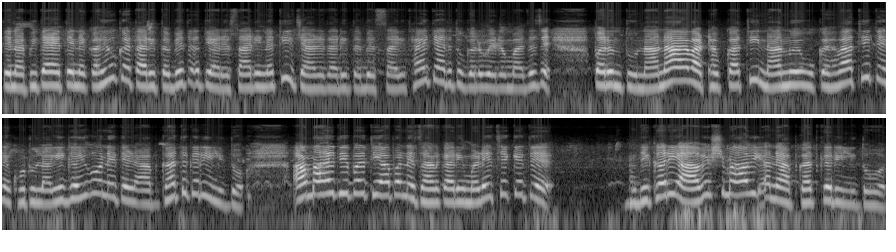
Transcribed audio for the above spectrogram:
તેના પિતાએ તેને કહ્યું કે, તારી તબિયત અત્યારે સારી નથી. જ્યારે તારી તબિયત સારી થાય ત્યારે તું ગરબે રમવા જજે. પરંતુ નાના એવા ઠપકાથી નાનું એવું કહેવાથી તેને ખોટું લાગી ગયું અને તેણે આપઘાત કરી લીધો. આ માહિતી પરથી આપણને જાણકારી મળે છે કે તે દીકરી આવેશમાં આવી અને આપઘાત કરી લીધો હોય.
